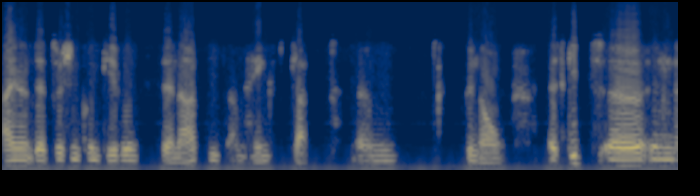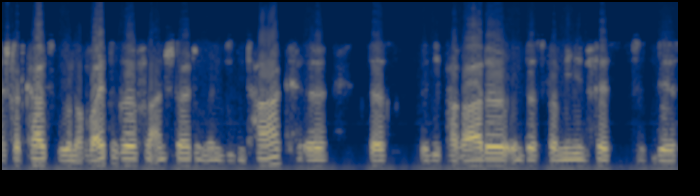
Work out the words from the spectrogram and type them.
eine der Zwischenkundgebung der Nazis am Hengstplatz. Ähm, genau. Es gibt äh, in der Stadt Karlsruhe noch weitere Veranstaltungen an diesem Tag. Äh, das, die Parade und das Familienfest des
